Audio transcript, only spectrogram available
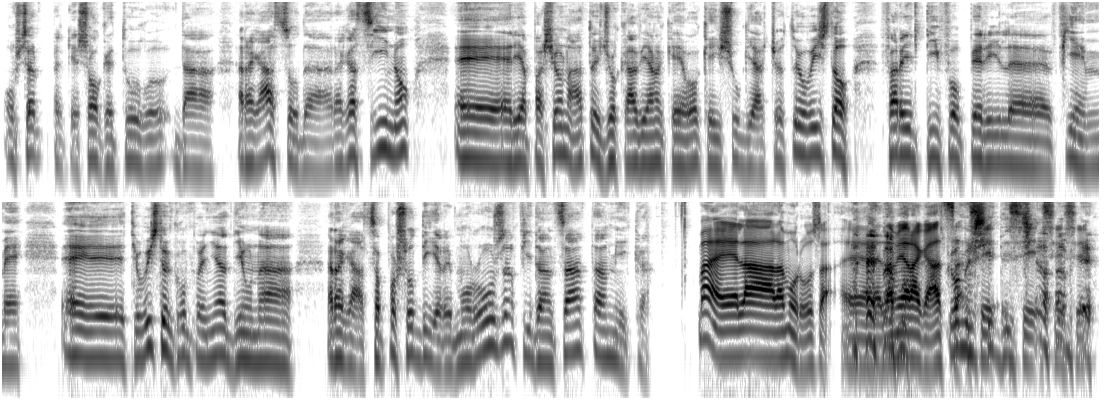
osserv- perché so che tu da ragazzo, da ragazzino, eri appassionato e giocavi anche hockey su ghiaccio. Ti ho visto fare il tifo per il eh, Fiemme, eh, ti ho visto in compagnia di una ragazza, posso dire, morosa, fidanzata, amica. Ma è la, l'amorosa, è la mia ragazza. Come sì, si dice? sì, va, sì, bene,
